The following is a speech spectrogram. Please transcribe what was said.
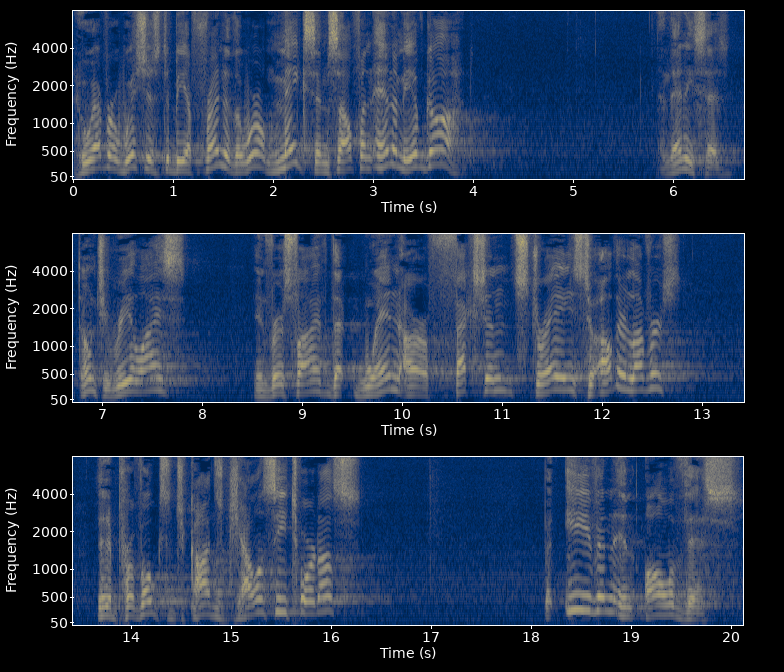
Whoever wishes to be a friend of the world makes himself an enemy of God. And then he says, Don't you realize in verse 5 that when our affection strays to other lovers, that it provokes God's jealousy toward us? But even in all of this,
